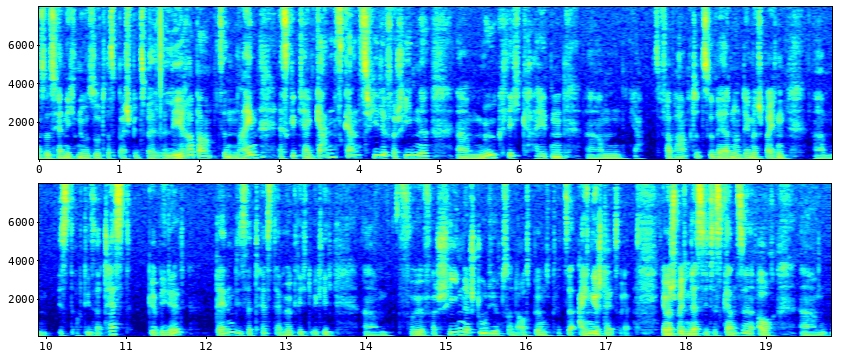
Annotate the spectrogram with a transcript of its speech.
es ist ja nicht nur so, dass beispielsweise Lehrerbeamte sind. Nein, es gibt ja ganz, ganz viele verschiedene äh, Möglichkeiten, ähm, ja, verbeamtet zu werden und dementsprechend ähm, ist auch dieser Test gewählt, denn dieser Test ermöglicht wirklich ähm, für verschiedene Studiums- und Ausbildungsplätze eingestellt zu werden. Dementsprechend lässt sich das Ganze auch ähm,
